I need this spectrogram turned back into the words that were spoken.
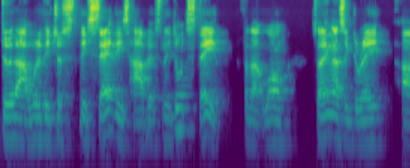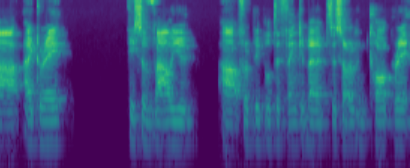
do that where they just they set these habits and they don't stay for that long. So I think that's a great uh, a great piece of value uh, for people to think about to sort of incorporate.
